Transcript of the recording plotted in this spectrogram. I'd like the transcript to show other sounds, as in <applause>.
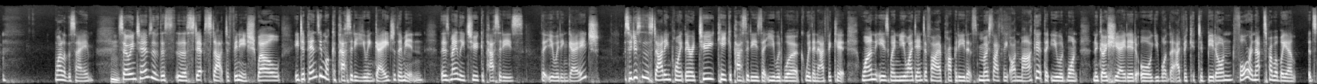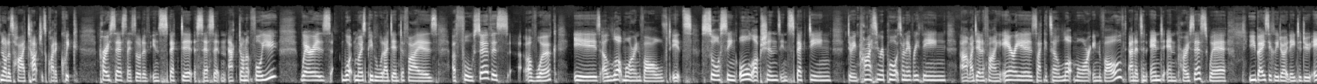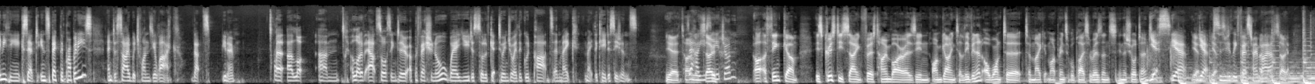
One of the same. Hmm. So, in terms of this, the steps start to finish, well, it depends in what capacity you engage them in. There's mainly two capacities that you would engage. So, just as a starting point, there are two key capacities that you would work with an advocate. One is when you identify a property that's most likely on market that you would want negotiated or you want the advocate to bid on for, and that's probably a it's not as high touch. It's quite a quick process. They sort of inspect it, assess it, and act on it for you. Whereas what most people would identify as a full service of work is a lot more involved. It's sourcing all options, inspecting, doing pricing reports on everything, um, identifying areas. Like it's a lot more involved, and it's an end to end process where you basically don't need to do anything except inspect the properties and decide which ones you like. That's you know a, a lot. Um, a lot of outsourcing to a professional where you just sort of get to enjoy the good parts and make make the key decisions. yeah, totally. Is that how you so see it, John? I I think um, is Christy saying first home buyer as in I'm going to live in it. I want to to make it my principal place of residence in the short term. Yes, yeah, Yeah, yeah, yeah. specifically first home buyer. Okay, so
